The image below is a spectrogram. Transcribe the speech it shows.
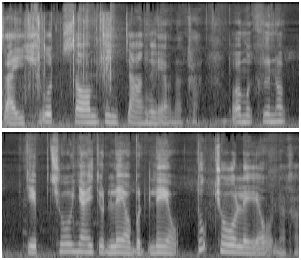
ใส่ชุดซ้อมจริงจังแล้วนะคะ เพราะเมื่อคืนเขาเก็บโชว์ใหญ่จนแล้วเบิดแล้วทุกโชว์แล้วนะคะ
